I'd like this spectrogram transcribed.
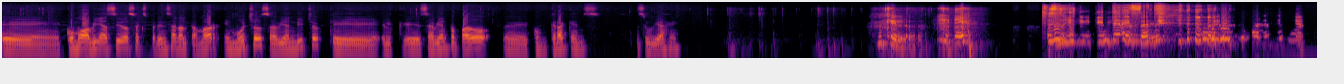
eh, cómo había sido su experiencia en alta mar y muchos habían dicho que, el que se habían topado eh, con krakens en su viaje. Qué loco. sí, qué, qué interesante.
